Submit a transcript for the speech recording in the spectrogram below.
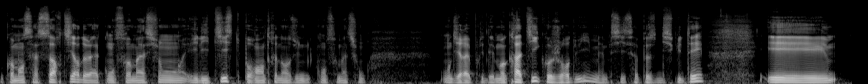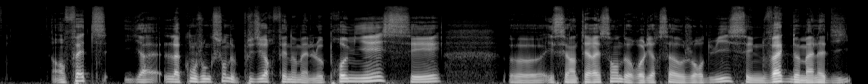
On commence à sortir de la consommation élitiste pour entrer dans une consommation, on dirait, plus démocratique aujourd'hui, même si ça peut se discuter. Et en fait, il y a la conjonction de plusieurs phénomènes. Le premier, c'est, euh, et c'est intéressant de relire ça aujourd'hui, c'est une vague de maladies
